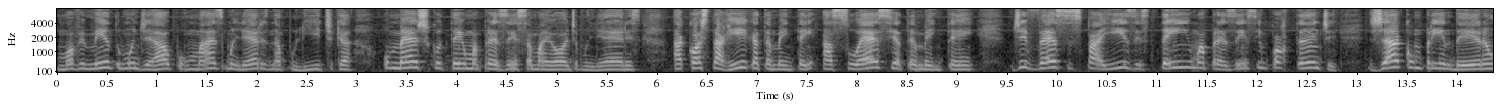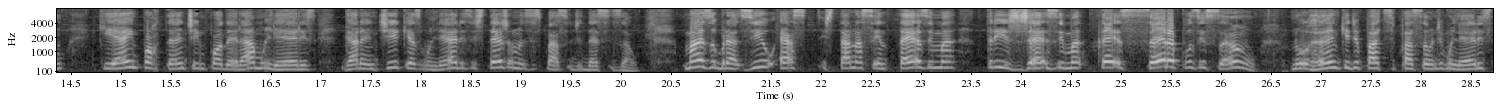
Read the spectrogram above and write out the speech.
o movimento mundial por mais mulheres na política. O México tem uma presença maior de mulheres, a Costa Rica também tem, a Suécia também tem. Diversos países têm uma presença importante. Já compreenderam que é importante empoderar mulheres, garantir que as mulheres estejam nos espaços de decisão. Mas o Brasil é, está na centésima, trigésima terceira posição no ranking de participação de mulheres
